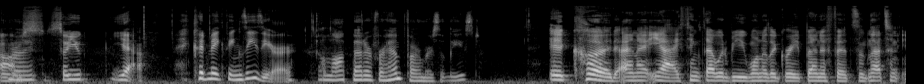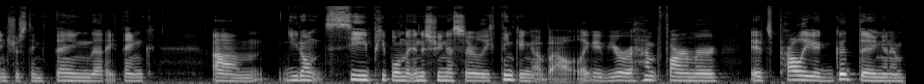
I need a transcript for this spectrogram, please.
Um, right. So you, yeah. It could make things easier. A lot better for hemp farmers, at least. It could. And I, yeah, I think that would be one of the great benefits. And that's an interesting thing that I think um, you don't see people in the industry necessarily thinking about. Like if you're a hemp farmer, it's probably a good thing and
